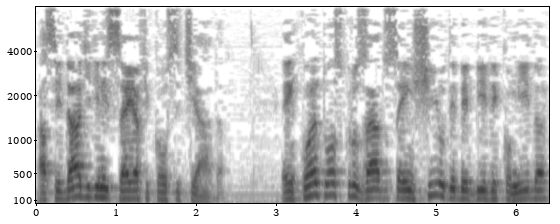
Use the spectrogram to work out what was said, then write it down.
a cidade de Niceia ficou sitiada. Enquanto os cruzados se enchiam de bebida e comida,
